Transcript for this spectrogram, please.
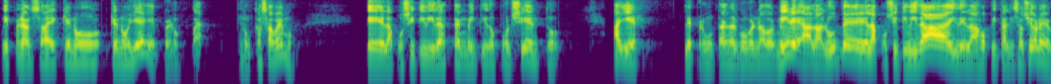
Mi esperanza es que no, que no llegue, pero nunca sabemos. Eh, la positividad está en 22%. Ayer le preguntan al gobernador, mire, a la luz de la positividad y de las hospitalizaciones,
